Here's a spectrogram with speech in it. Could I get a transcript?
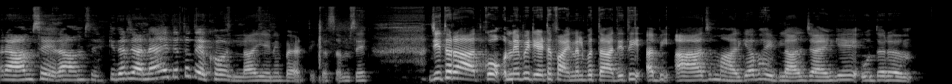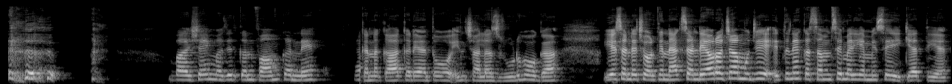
आराम से आराम से। किधर जाना है? इधर तो देखो, अल्लाह, ये नहीं बैठती कसम से। जी तो रात को उन्हें भी डेट फाइनल बता दी थी। अभी आज मारिया भाई बिलाल जाएँगे उधर, बादशाही मस्जिद कन्फर्म करने। नका करें तो इनशाला ज़रूर होगा। ये संडे छोड़ के नेक्स्ट संडे और अच्छा मुझे इतने कसम से मेरी अम्मी से ही कहती है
